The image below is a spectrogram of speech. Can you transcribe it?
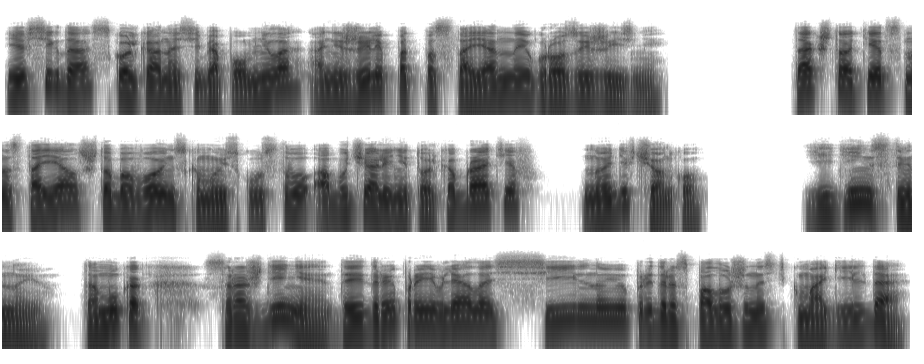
И всегда, сколько она себя помнила, они жили под постоянной угрозой жизни. Так что отец настоял, чтобы воинскому искусству обучали не только братьев, но и девчонку. Единственную, тому как с рождения Дейдре проявляла сильную предрасположенность к магии льда.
